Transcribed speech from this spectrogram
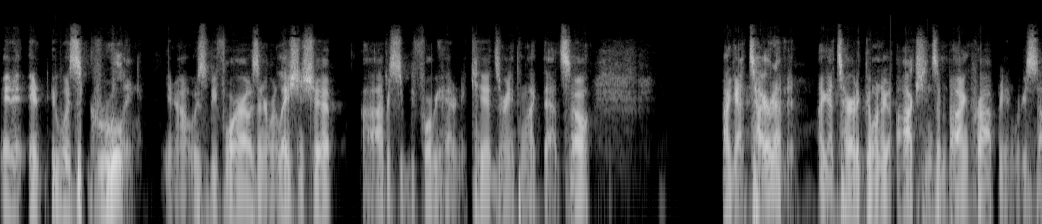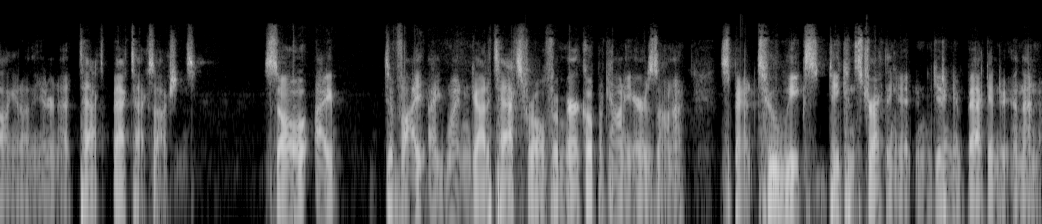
and it, it, it, was grueling. You know, it was before I was in a relationship, uh, obviously before we had any kids or anything like that. So I got tired of it. I got tired of going to auctions and buying property and reselling it on the internet, tax back tax auctions. So I divide. I went and got a tax roll from Maricopa County, Arizona. Spent two weeks deconstructing it and getting it back into, and then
